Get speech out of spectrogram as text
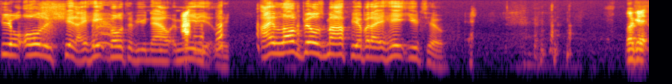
feel old as shit. I hate both of you now immediately. I love Bill's Mafia, but I hate you two. Look at,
